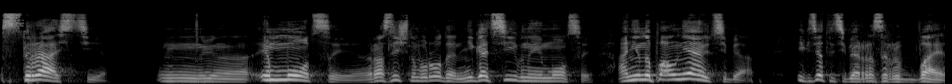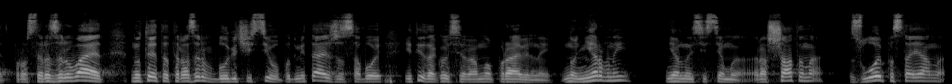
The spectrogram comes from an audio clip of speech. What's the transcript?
страсти, эмоции, различного рода негативные эмоции, они наполняют тебя и где-то тебя разрывает, просто разрывает, но ты этот разрыв благочестиво подметаешь за собой, и ты такой все равно правильный, но нервный, нервная система расшатана, злой постоянно,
